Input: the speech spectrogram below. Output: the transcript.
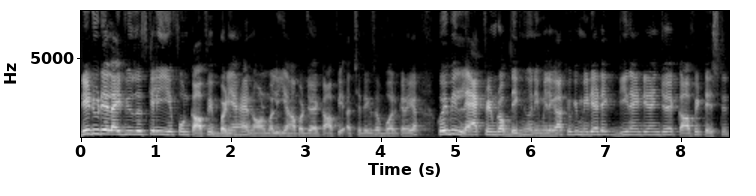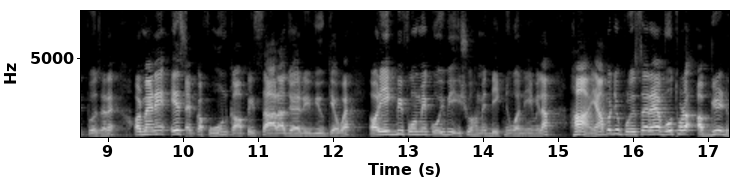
Day to day life users के लिए ये फ़ोन काफ़ी बढ़िया है। नॉर्मली यहाँ पर जो है काफ़ी अच्छे तरीके से वर्क करेगा। कोई भी लैक फ्रेम ड्रॉप देखने को नहीं मिलेगा, क्योंकि मीडिया टेक जी जो है काफ़ी टेस्टेड प्रोसेसर है। और मैंने इस टाइप का फ़ोन काफ़ी सारा जो है रिव्यू किया हुआ है। और एक भी फ़ोन में कोई भी इशू हमें देखने को नहीं मिला। हाँ यहाँ पर जो प्रोसेसर है, वो थोड़ा अपग्रेड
